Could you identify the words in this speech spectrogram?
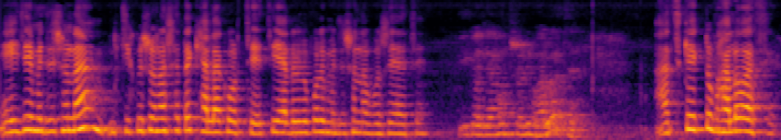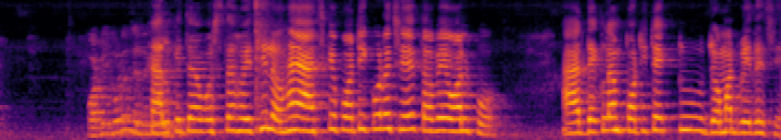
এই যে মেজেসোনা চিকু সোনার সাথে খেলা করছে চেয়ারের উপরে মেজেসোনা বসে আছে। আজকে একটু ভালো আছে? কালকে যা অবস্থা হয়েছিল হ্যাঁ আজকে পটি করেছে তবে অল্প। আর দেখলাম পটিটা একটু জমাট বেঁধেছে।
